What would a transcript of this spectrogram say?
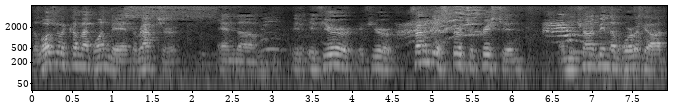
the Lord's going to come back one day at the rapture, and um, if, if you're if you're trying to be a spiritual Christian and you're trying to be in the Word of God,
